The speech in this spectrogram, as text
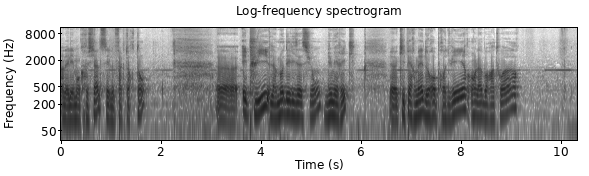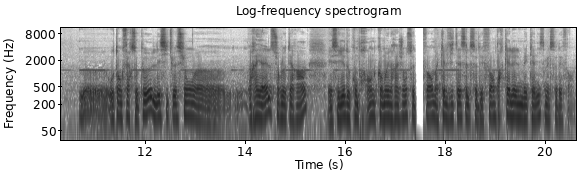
un élément crucial, c'est le facteur temps. Euh, et puis la modélisation numérique qui permet de reproduire en laboratoire euh, autant que faire se peut, les situations euh, réelles sur le terrain, essayer de comprendre comment une région se déforme, à quelle vitesse elle se déforme, par quel est le mécanisme elle se déforme.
